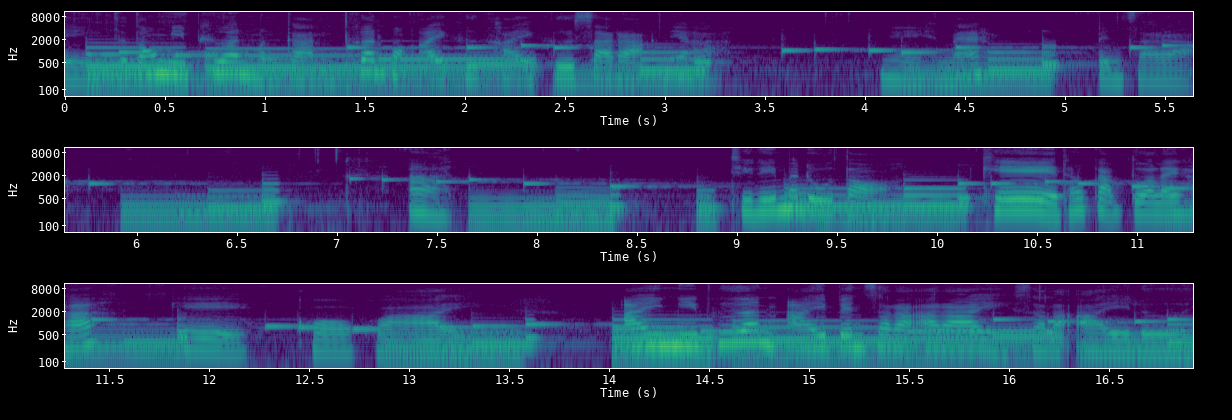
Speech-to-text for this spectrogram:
i จะต้องมีเพื่อนเหมือนกัน เพื่อนของ i คือใคร คือสระเนี่ยค่ะ นี่เห็นไหมเป็นสระอะทีนี้มาดูต่อ k เท่ากับตัวอะไรคะ k คอควาย i มีเพื่อน i เป็นสระอะไร สระ i เลย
